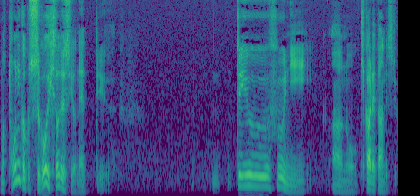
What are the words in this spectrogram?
まあ、とにかくすごい人ですよねっていう。っていうふうにあの聞かれたんですよ。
